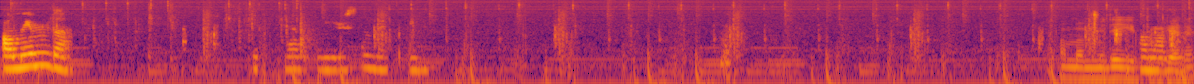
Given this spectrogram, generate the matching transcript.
Alayım da. Yürüsün bekleyeyim. Ama ben mideye gittim Tamam. geri.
